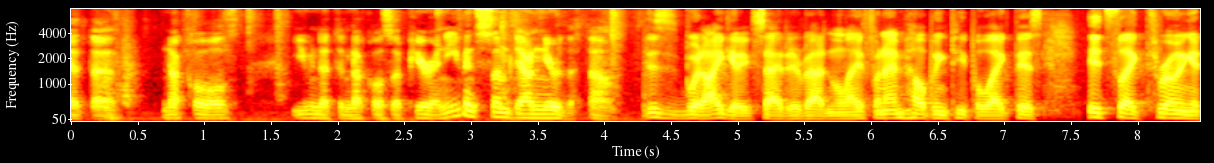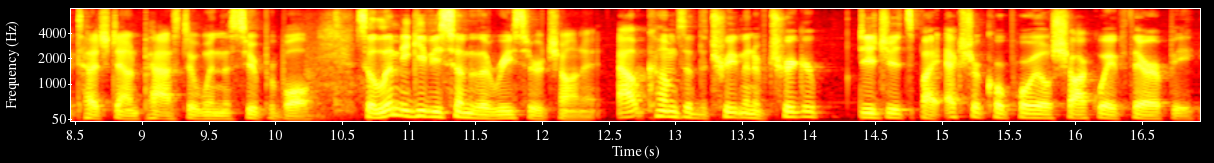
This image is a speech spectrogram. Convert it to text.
at the knuckles, even at the knuckles up here, and even some down near the thumb. This is what I get excited about in life. When I'm helping people like this, it's like throwing a touchdown pass to win the Super Bowl. So let me give you some of the research on it. Outcomes of the treatment of trigger digits by extracorporeal shockwave therapy.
